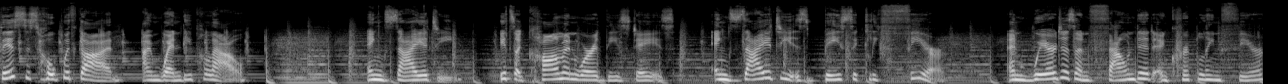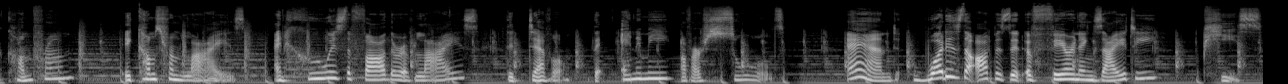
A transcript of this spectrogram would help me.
This is Hope with God. I'm Wendy Palau. Anxiety. It's a common word these days. Anxiety is basically fear. And where does unfounded and crippling fear come from? It comes from lies. And who is the father of lies? The devil, the enemy of our souls. And what is the opposite of fear and anxiety? Peace.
